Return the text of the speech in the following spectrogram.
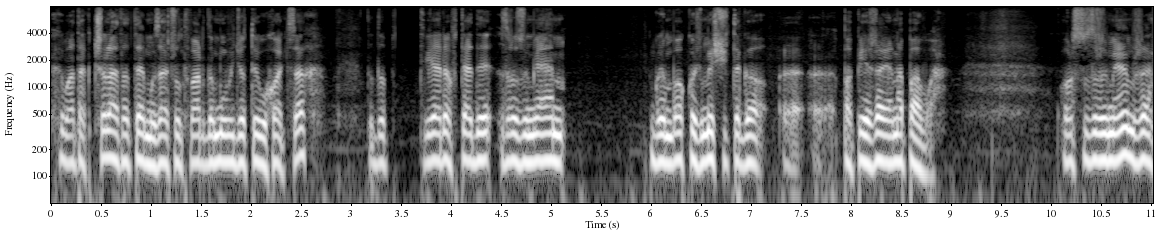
chyba tak 3 lata temu zaczął twardo mówić o tych uchodźcach, to dopiero wtedy zrozumiałem głębokość myśli tego e, e, papieża Jana Pawła. Po prostu zrozumiałem, że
